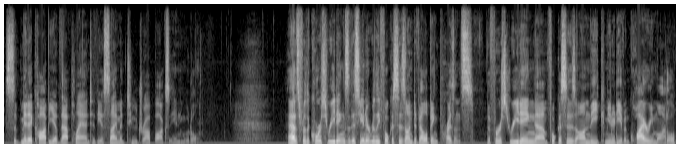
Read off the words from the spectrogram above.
Submit a copy of that plan to the Assignment 2 Dropbox in Moodle. As for the course readings, this unit really focuses on developing presence. The first reading um, focuses on the community of inquiry model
